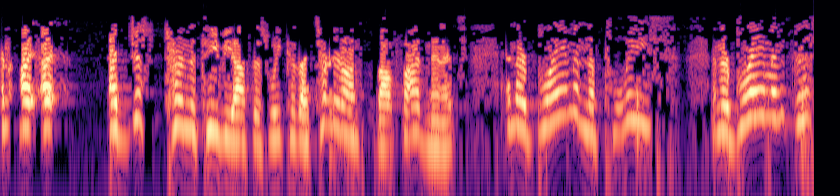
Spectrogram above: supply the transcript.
And I, I, I just turned the TV off this week because I turned it on for about five minutes, and they're blaming the police, and they're blaming this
